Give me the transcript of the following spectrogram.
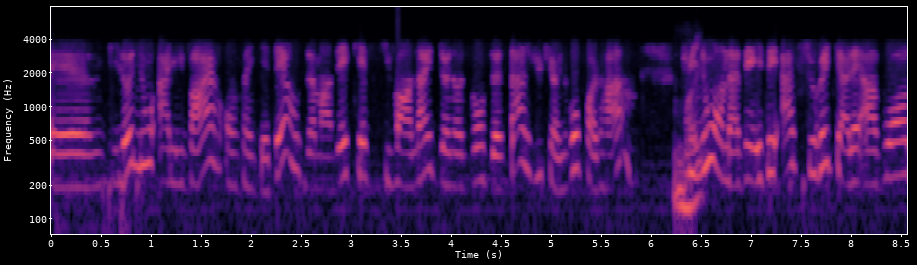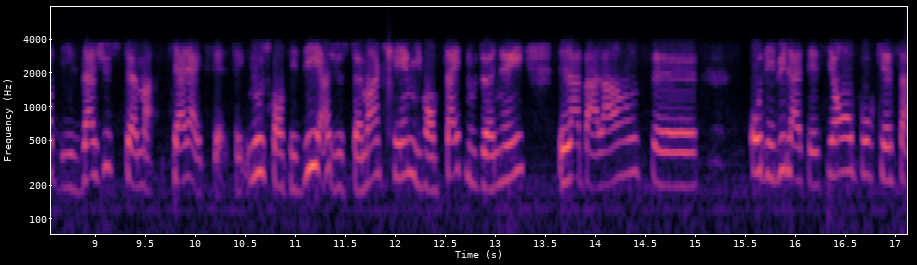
Euh, Puis là, nous, à l'hiver, on s'inquiétait, on se demandait qu'est-ce qui va en être de notre bourse de stage vu qu'il y a un nouveau programme. Puis nous, on avait été assurés qu'il allait avoir des ajustements qui allaient être faits. C'est que nous, ce qu'on s'est dit, ajustement, crime, ils vont peut-être nous donner la balance euh, au début de la session pour que ça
